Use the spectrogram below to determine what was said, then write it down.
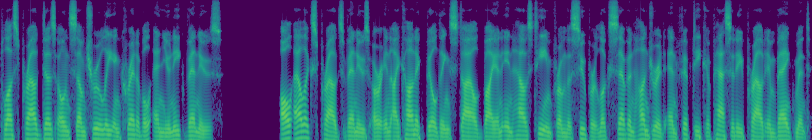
plus Proud does own some truly incredible and unique venues. All Alex Proud's venues are in iconic buildings styled by an in-house team from the Super Lux 750 capacity Proud Embankment,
